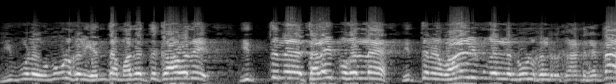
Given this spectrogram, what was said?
இவ்வளவு நூல்கள் எந்த மதத்துக்காவது இத்தனை தலைப்புகள்ல இத்தனை வால்யூம்கள்ல நூல்கள் இருக்கான்னு கேட்டா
